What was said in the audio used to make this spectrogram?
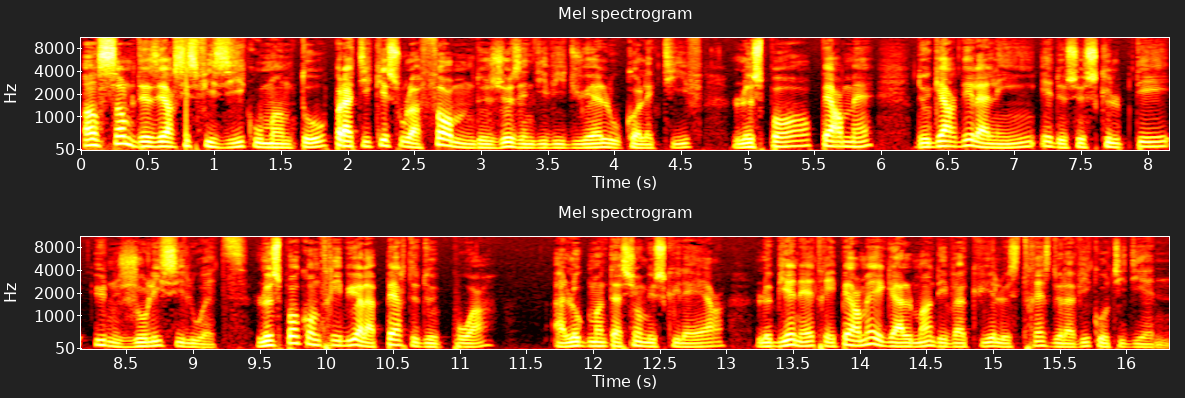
Ensemble d'exercices physiques ou mentaux pratiqués sous la forme de jeux individuels ou collectifs, le sport permet de garder la ligne et de se sculpter une jolie silhouette. Le sport contribue à la perte de poids, à l'augmentation musculaire, le bien-être et permet également d'évacuer le stress de la vie quotidienne.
